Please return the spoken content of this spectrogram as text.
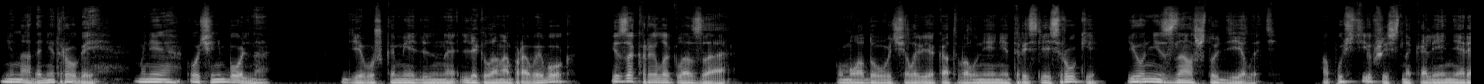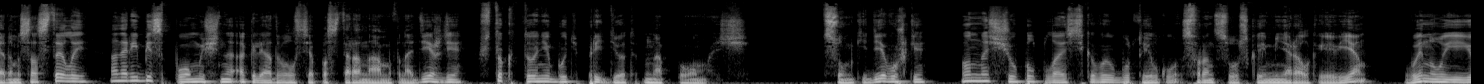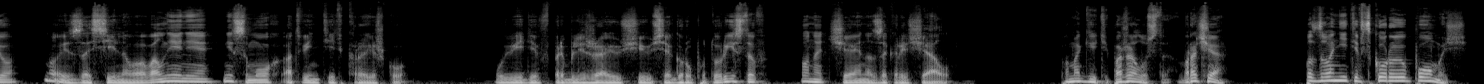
«Не надо, не трогай. Мне очень больно». Девушка медленно легла на правый бок и закрыла глаза. У молодого человека от волнения тряслись руки, и он не знал, что делать. Опустившись на колени рядом со Стеллой, Анри беспомощно оглядывался по сторонам в надежде, что кто-нибудь придет на помощь. В сумке девушки он нащупал пластиковую бутылку с французской минералкой «Эвьян», вынул ее, но из-за сильного волнения не смог отвинтить крышку. Увидев приближающуюся группу туристов, он отчаянно закричал. «Помогите, пожалуйста, врача!» Позвоните в скорую помощь.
